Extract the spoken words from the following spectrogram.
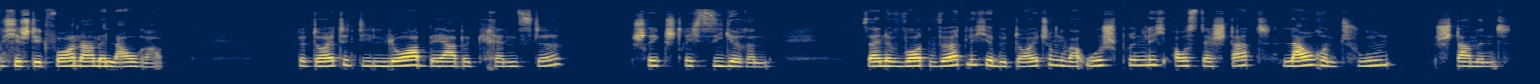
hier steht Vorname Laura bedeutet die Lorbeerbekränzte Siegerin. Seine wortwörtliche Bedeutung war ursprünglich aus der Stadt Laurentum stammend,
